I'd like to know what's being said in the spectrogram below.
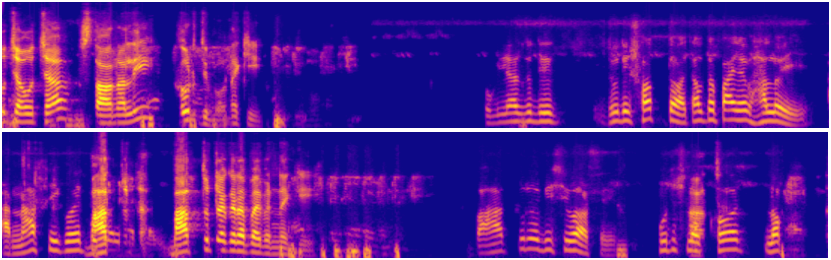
উঁচা উঁচা স্তান আলী হুর দিব, নাকি? ওগুলা যদি যদি সত্য হয় তাহলে তো পাইলে ভালোই। আর নাস্তিক হয়ে বাহাত্তর টাকা করে পাইবেন নাকি? বাহাত্তরের বেশিও আছে। পঁচিশ লক্ষ লক্ষ।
